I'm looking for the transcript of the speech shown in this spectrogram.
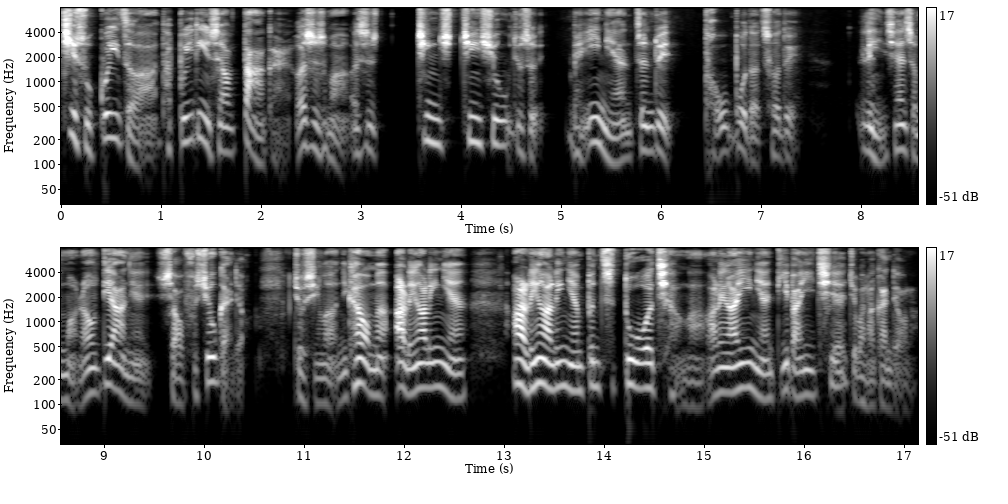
技术规则啊，它不一定是要大改，而是什么？而是精精修，就是每一年针对头部的车队领先什么，然后第二年小幅修改掉就行了。你看我们二零二零年，二零二零年奔驰多强啊！二零二一年底板一切就把它干掉了，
